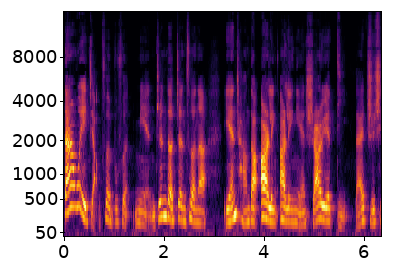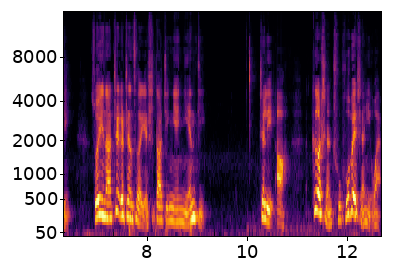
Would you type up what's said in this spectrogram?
单位缴费部分免征的政策呢，延长到二零二零年十二月底来执行。所以呢，这个政策也是到今年年底。这里啊，各省除湖北省以外，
